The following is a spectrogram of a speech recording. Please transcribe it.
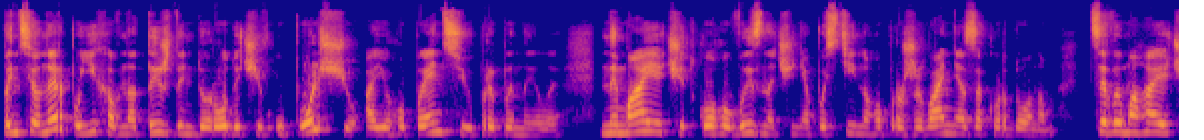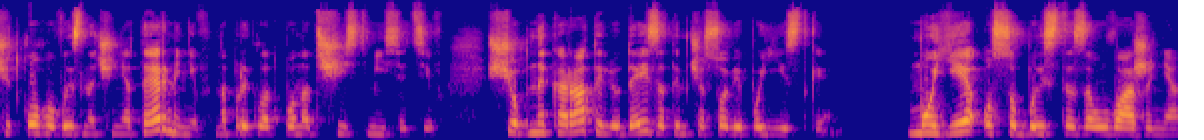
Пенсіонер поїхав на тиждень до родичів у Польщу, а його пенсію припинили. Немає чіткого визначення постійного проживання за кордоном. Це вимагає чіткого визначення термінів, наприклад, понад 6 місяців, щоб не карати людей за тимчасові поїздки. Моє особисте зауваження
